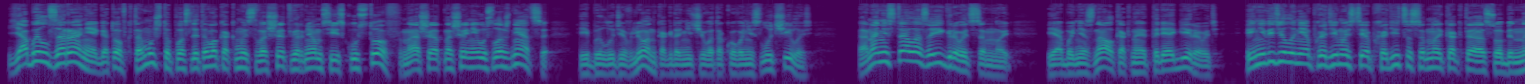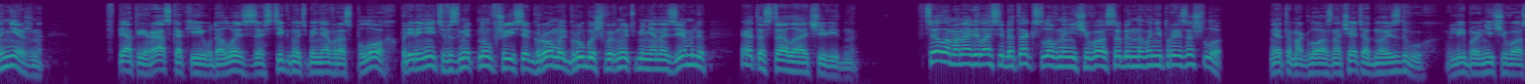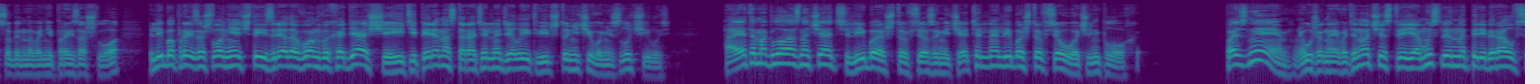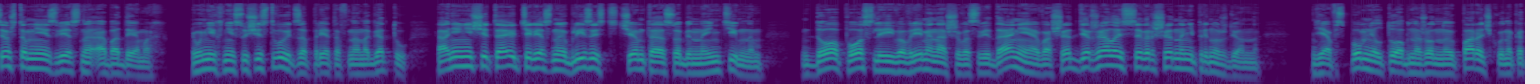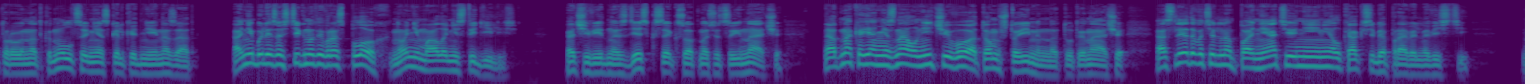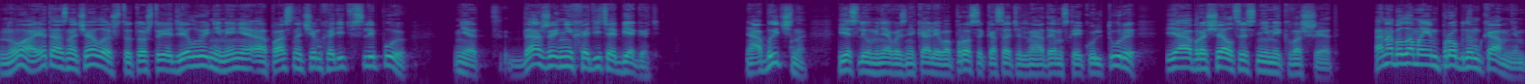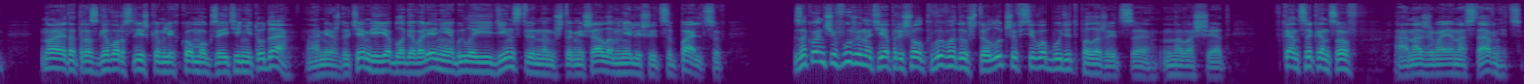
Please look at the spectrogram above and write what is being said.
Я был заранее готов к тому, что после того, как мы с Вашет вернемся из кустов, наши отношения усложнятся, и был удивлен, когда ничего такого не случилось. Она не стала заигрывать со мной, я бы не знал, как на это реагировать, и не видела необходимости обходиться со мной как-то особенно нежно. В пятый раз, как ей удалось застигнуть меня врасплох, применить взметнувшийся гром и грубо швырнуть меня на землю, это стало очевидно. В целом она вела себя так, словно ничего особенного не произошло. Это могло означать одно из двух. Либо ничего особенного не произошло, либо произошло нечто из ряда вон выходящее, и теперь она старательно делает вид, что ничего не случилось. А это могло означать либо, что все замечательно, либо, что все очень плохо. Позднее, ужиная в одиночестве, я мысленно перебирал все, что мне известно об адемах. У них не существует запретов на наготу. Они не считают телесную близость чем-то особенно интимным. До, после и во время нашего свидания Вашет держалась совершенно непринужденно. Я вспомнил ту обнаженную парочку, на которую наткнулся несколько дней назад. Они были застигнуты врасплох, но немало не стыдились. Очевидно, здесь к сексу относятся иначе – Однако я не знал ничего о том, что именно тут иначе, а следовательно, понятия не имел, как себя правильно вести. Ну, а это означало, что то, что я делаю, не менее опасно, чем ходить вслепую. Нет, даже не ходить, а бегать. Обычно, если у меня возникали вопросы касательно адемской культуры, я обращался с ними к Вашет. Она была моим пробным камнем, но этот разговор слишком легко мог зайти не туда, а между тем ее благоволение было единственным, что мешало мне лишиться пальцев – Закончив ужинать, я пришел к выводу, что лучше всего будет положиться на Вашет. В конце концов, она же моя наставница.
